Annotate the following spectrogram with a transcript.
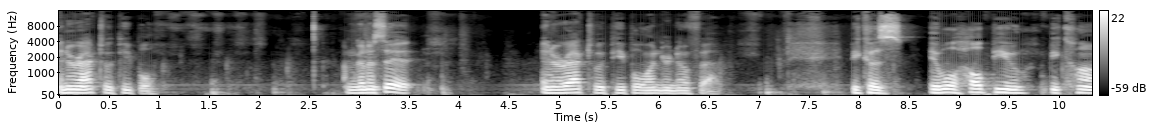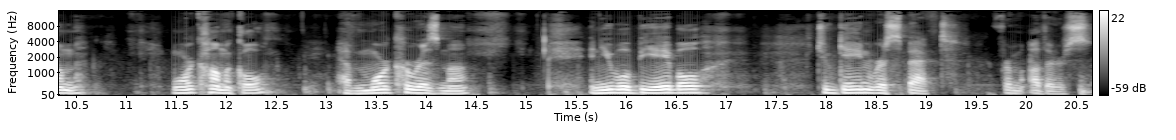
Interact with people. I'm gonna say it interact with people on your no fap because it will help you become more comical, have more charisma, and you will be able to gain respect from others.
